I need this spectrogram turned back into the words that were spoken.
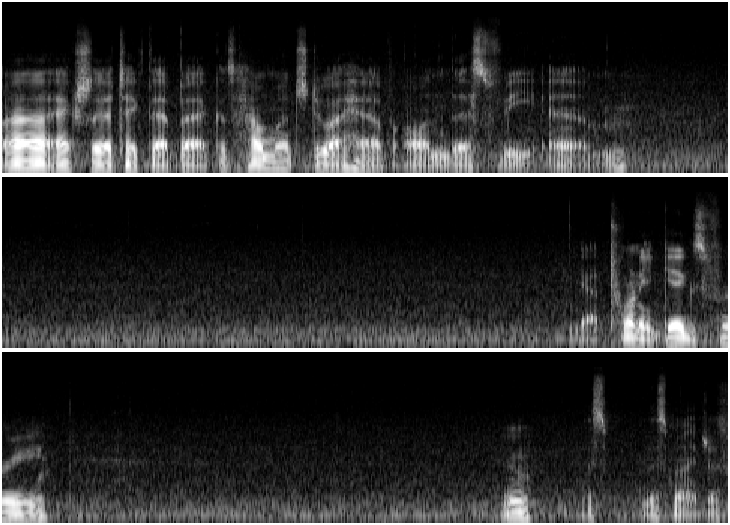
Uh, actually, I take that back, because how much do I have on this VM? Got 20 gigs free. Ooh, this, this might just...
